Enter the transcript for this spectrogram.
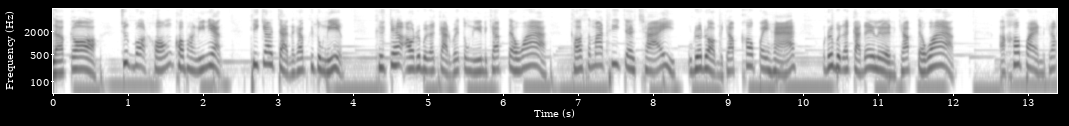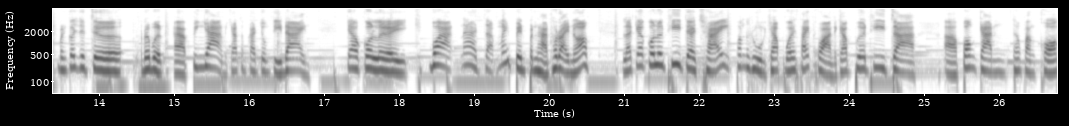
แล้วก็จุดบอดของของผังนี้เนี่ยที่แก้วจัดนะครับคือตรงนี้คือแก้วเอาระเบิดอากาศไว้ตรงนี้นะครับแต่ว่าเขาสามารถที่จะใช้เรือดรอปนะครับเข้าไปหาระเบิดอากาศได้เลยนะครับแต่ว่าเข้าไปนะครับมันก็จะเจอระเบิดปิ้งย่างนะครับทำการโจมตีได้ ก้วก็เลยคิดว่าน่าจะไม่เป็นปัญหาเท่าไหร่เนาะและแก้วก็เลือกที่จะใช้พัมธนูนครับไว้ซ้ายขวานะครับเพื่อที่จะป้องกันทางฝั่งของ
